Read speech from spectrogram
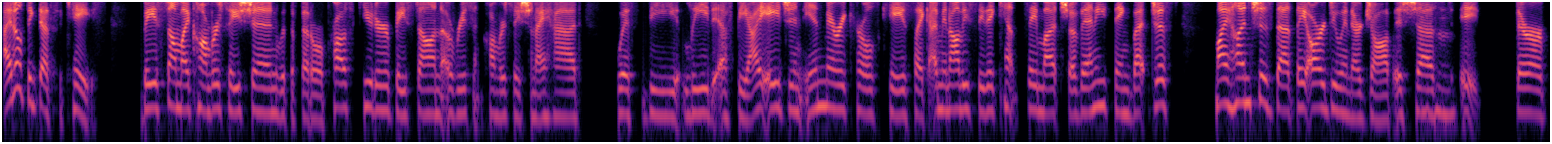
I don't think that's the case. Based on my conversation with the federal prosecutor, based on a recent conversation I had with the lead FBI agent in Mary Carroll's case, like I mean, obviously they can't say much of anything, but just my hunch is that they are doing their job. It's just mm-hmm. it, there are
